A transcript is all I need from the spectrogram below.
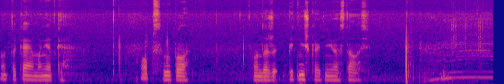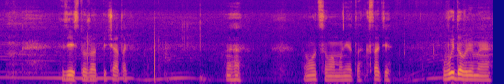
Вот такая монетка. Опс, выпала. Вон даже пятнишко от нее осталось. Здесь тоже отпечаток. Вот сама монета. Кстати, выдавленная.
